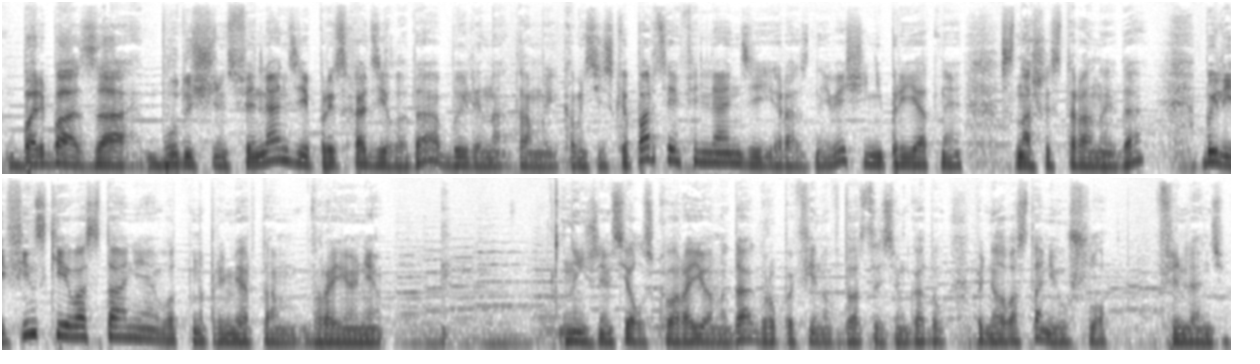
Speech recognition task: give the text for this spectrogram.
борьба за будущее Финляндии происходила, да, были на, там и коммунистическая партия Финляндии, и разные вещи неприятные с нашей стороны, да. Были и финские восстания, вот, например, там в районе нынешнего Селовского района, да, группа финнов в 23 году подняла восстание и ушло в Финляндию.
